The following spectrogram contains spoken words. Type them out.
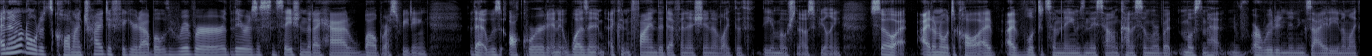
and i don't know what it's called and i tried to figure it out but with river there was a sensation that i had while breastfeeding that was awkward and it wasn't i couldn't find the definition of like the the emotion i was feeling so i, I don't know what to call it. I've, I've looked at some names and they sound kind of similar but most of them had, are rooted in anxiety and i'm like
